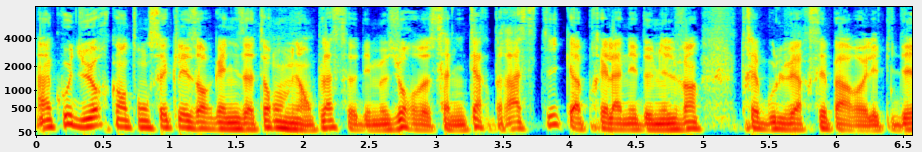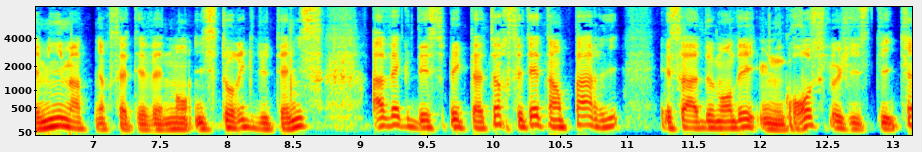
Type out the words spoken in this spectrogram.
Un coup dur quand on sait que les organisateurs ont mis en place des mesures sanitaires drastiques après l'année 2020, très bouleversée par l'épidémie. Maintenir cet événement historique du tennis avec des spectateurs, c'était un pari et ça a demandé une grosse logistique.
